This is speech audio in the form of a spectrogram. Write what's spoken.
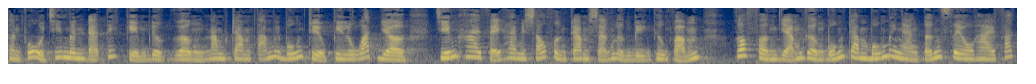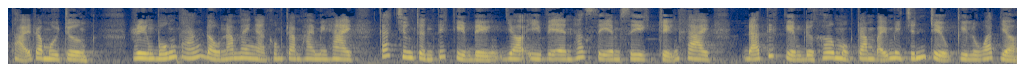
Thành phố Hồ Chí Minh đã tiết kiệm được gần 584 triệu kWh, chiếm 2,26% sản lượng điện thương phẩm, góp phần giảm gần 440.000 tấn CO2 phát thải ra môi trường. Riêng 4 tháng đầu năm 2022, các chương trình tiết kiệm điện do EVN HCMC triển khai đã tiết kiệm được hơn 179 triệu kWh.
